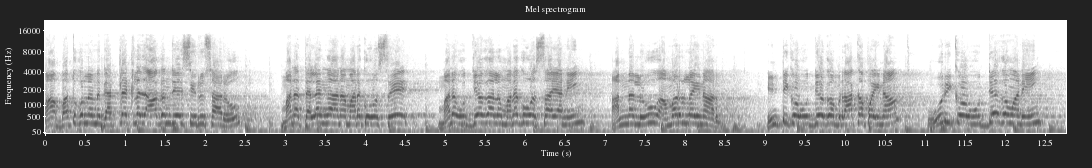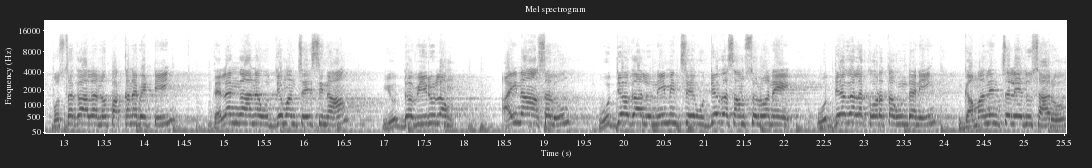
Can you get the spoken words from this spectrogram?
మా బతుకులను గట్లెట్ల ఆగం చేసిరు సారు? మన తెలంగాణ మనకు వస్తే మన ఉద్యోగాలు మనకు వస్తాయని అన్నలు అమరులైనారు. ఇంటికో ఉద్యోగం రాకపోయినా ఊరికో ఉద్యోగం అని పుస్తకాలను పక్కన పెట్టి తెలంగాణ ఉద్యమం చేసిన యుద్ధ వీరులం. అయినా అసలు ఉద్యోగాలు నియమించే ఉద్యోగ సంస్థలోనే ఉద్యోగాల కొరత ఉందని గమనించలేదు సారు.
